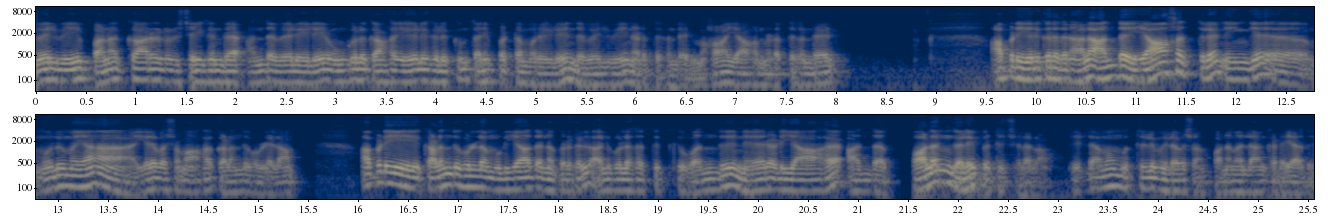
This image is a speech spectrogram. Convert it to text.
வேள்வியை பணக்காரர்கள் செய்கின்ற அந்த வேலையிலே உங்களுக்காக ஏழைகளுக்கும் தனிப்பட்ட முறையிலே இந்த வேள்வியை நடத்துகின்றேன் மகா யாகம் நடத்துகின்றேன். அப்படி இருக்கிறதுனால அந்த யாகத்தில் நீங்கள் முழுமையாக இலவசமாக கலந்து கொள்ளலாம். அப்படி கலந்து கொள்ள முடியாத நபர்கள் அலுவலகத்துக்கு வந்து நேரடியாக அந்த பலன்களை பெற்றுச் செல்லலாம். எல்லாமே முற்றிலும் இலவசம் பணமெல்லாம் கிடையாது.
